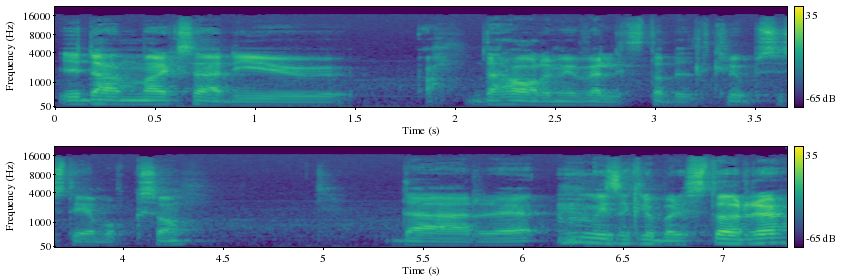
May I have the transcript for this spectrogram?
I Danmark så är det ju, ja, där har de ju väldigt stabilt klubbsystem också. Där eh, vissa klubbar är större,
